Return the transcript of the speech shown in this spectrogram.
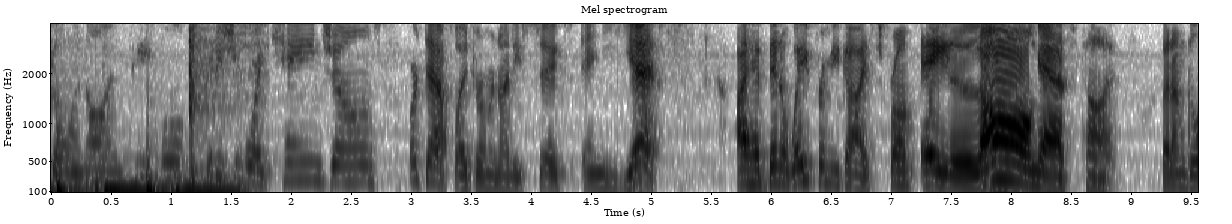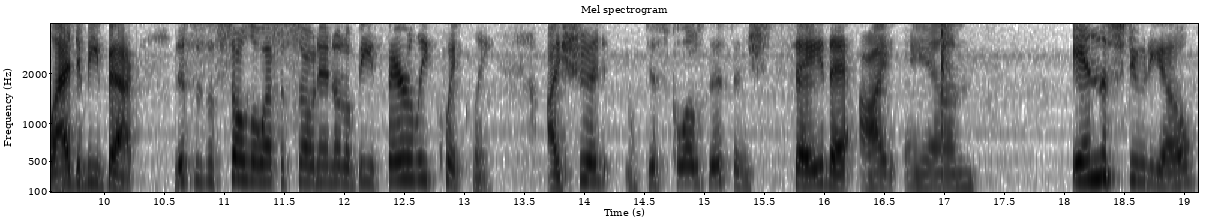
Going on, people? It is your boy Kane Jones or Dadfly Drummer 96, and yes, I have been away from you guys from a long ass time, but I'm glad to be back. This is a solo episode, and it'll be fairly quickly. I should disclose this and say that I am in the studio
